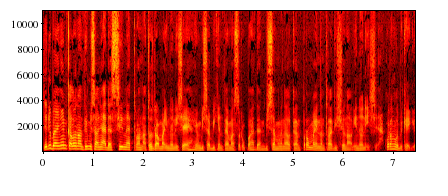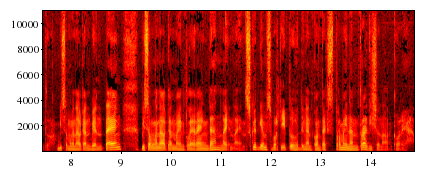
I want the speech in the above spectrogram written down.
Jadi bayangin kalau nanti misalnya ada sinetron atau drama Indonesia ya yang bisa bikin tema serupa dan bisa mengenalkan permainan tradisional Indonesia. Kurang lebih kayak gitu. Bisa mengenalkan benteng, bisa mengenalkan main kelereng dan lain-lain. Squid Game seperti itu dengan konteks permainan tradisional Korea.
